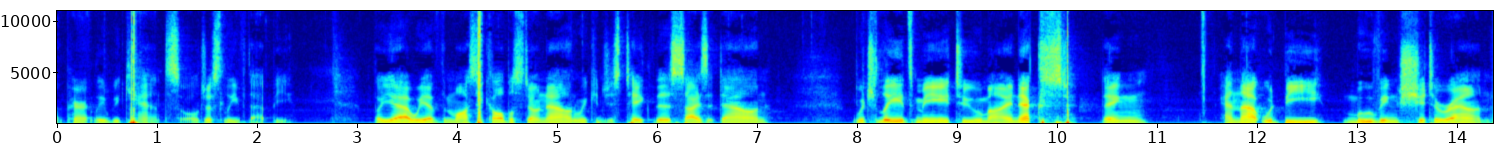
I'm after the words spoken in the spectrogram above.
Apparently we can't, so I'll just leave that be. But yeah, we have the mossy cobblestone now, and we can just take this, size it down, which leads me to my next thing, and that would be moving shit around.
